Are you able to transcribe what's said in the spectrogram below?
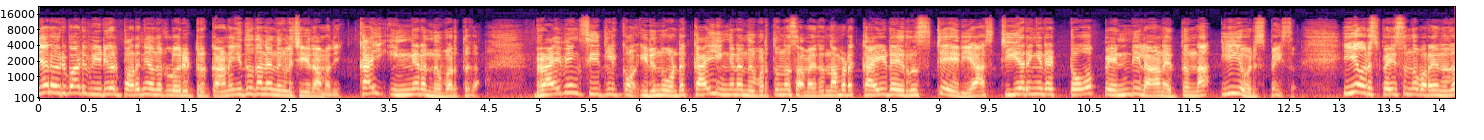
ഞാൻ ഒരുപാട് വീഡിയോയിൽ പറഞ്ഞു തന്നിട്ടുള്ള ഒരു ട്രിക്കാണ്. ഇത് തന്നെ നിങ്ങൾ ചെയ്താൽ മതി. കൈ ഇങ്ങനെ നിവർത്തുക. ഡ്രൈവിംഗ് സീറ്റിൽ ഇരുന്നുകൊണ്ട് കൈ ഇങ്ങനെ നിവർത്തുന്ന സമയത്ത് നമ്മുടെ കൈയുടെ റിസ്റ്റ് ഏരിയ സ്റ്റിയറിങ്ങിന്റെ ടോപ്പ് എൻഡിലാണ് എത്തുന്ന ഈ ഒരു സ്പേസ് ഈ ഒരു സ്പേസ് എന്ന് പറയുന്നത്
